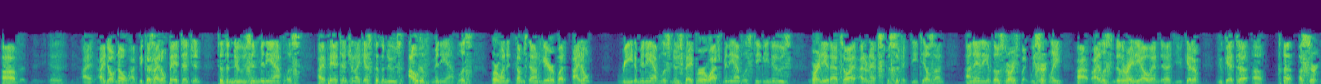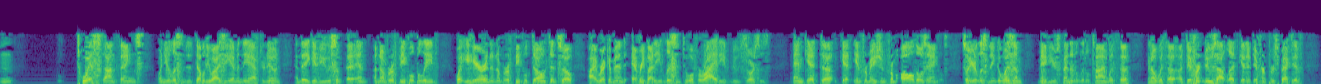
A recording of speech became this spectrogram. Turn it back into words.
Uh, uh, I I don't know uh, because I don't pay attention to the news in Minneapolis. I pay attention, I guess, to the news out of Minneapolis or when it comes down here, but I don't read a Minneapolis newspaper or watch Minneapolis TV news or any of that, so I, I don't have specific details on on any of those stories. But we certainly, uh, I listen to the radio, and uh, you get a you get a, a, a certain twist on things when you listen to WIZM in the afternoon, and they give you some, and a number of people believe what you hear, and a number of people don't, and so I recommend everybody listen to a variety of news sources and get uh, get information from all those angles. So you're listening to WIZM, maybe you're spending a little time with, uh, you know, with a, a different news outlet, get a different perspective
